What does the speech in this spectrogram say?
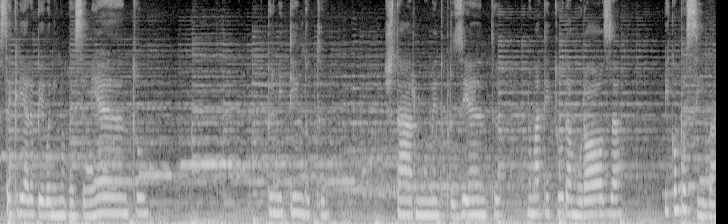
Sem criar apego a nenhum pensamento permitindo-te estar no momento presente, numa atitude amorosa e compassiva.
